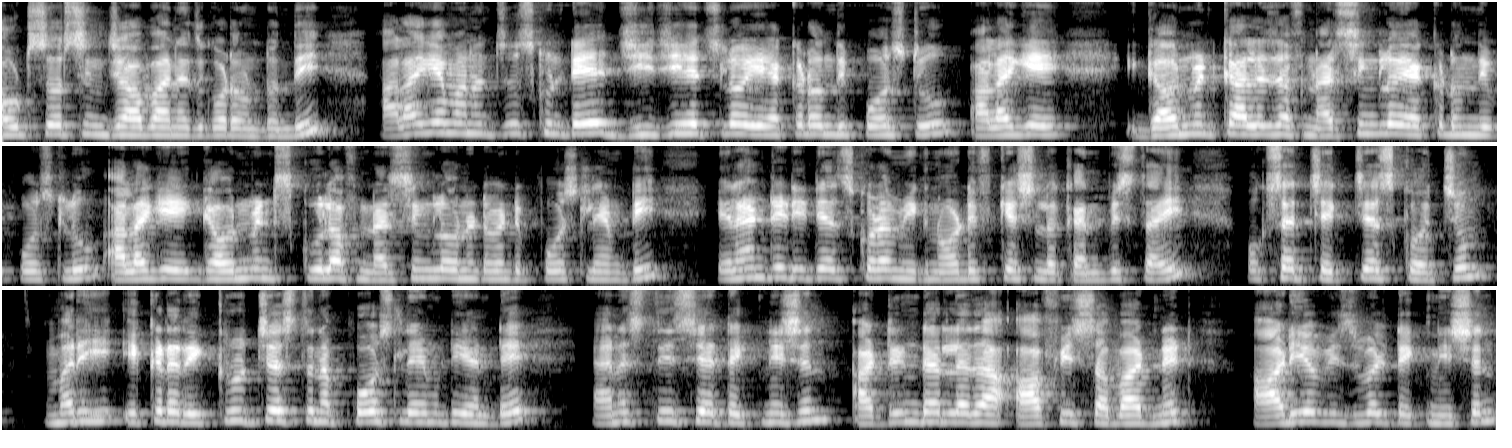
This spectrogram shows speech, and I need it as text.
అవుట్సోర్సింగ్ జాబా అనేది కూడా ఉంటుంది. అలాగే మనం చూసుకుంటే జీజీహెచ్లో ఎక్కడ ఉంది పోస్టు అలాగే గవర్నమెంట్ కాలేజ్ ఆఫ్ నర్సింగ్లో ఎక్కడ ఉంది పోస్టులు అలాగే గవర్నమెంట్ స్కూల్ ఆఫ్ నర్సింగ్లో ఉన్నటువంటి పోస్టులు ఏమిటి ఇలాంటి డీటెయిల్స్ కూడా మీకు నోటిఫికేషన్లో కనిపిస్తాయి. ఒకసారి చెక్ చేసుకోవచ్చు. మరి ఇక్కడ రిక్రూట్ చేస్తున్న పోస్టులు ఏమిటి అంటే అనస్థీసియా టెక్నీషియన్ అటెండర్ లేదా office subordinate audio visual technician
